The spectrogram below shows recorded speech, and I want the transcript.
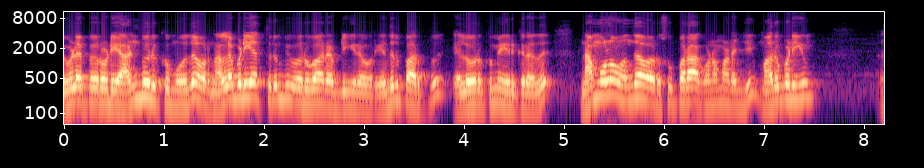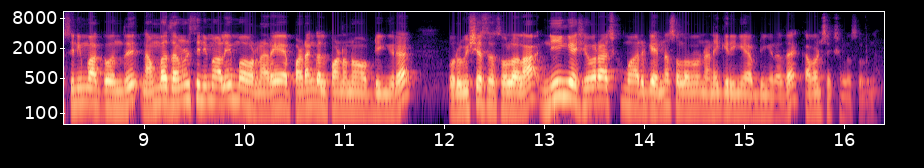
இவ்வளோ பேருடைய அன்பு இருக்கும்போது அவர் நல்லபடியாக திரும்பி வருவார் அப்படிங்கிற ஒரு எதிர்பார்ப்பு எல்லோருக்குமே இருக்கிறது. நம்மளும் வந்து அவர் சூப்பராக குணமடைஞ்சு மறுபடியும் சினிமாவுக்கு வந்து நம்ம தமிழ் சினிமாலையும் அவர் நிறைய படங்கள் பண்ணணும் அப்படிங்கிற ஒரு விஷயத்தை சொல்லலாம். நீங்கள் சிவராஜ்குமாருக்கு என்ன சொல்லணும்னு நினைக்கிறீங்க அப்படிங்கிறத கமெண்ட் செக்ஷனில் சொல்லுங்கள்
